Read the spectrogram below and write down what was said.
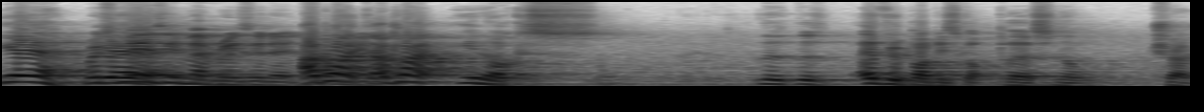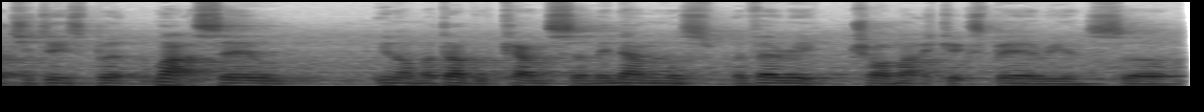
Yeah. It's yeah. amazing memories, isn't it? I'd like, I'd like, you know, because everybody's got personal tragedies, but like I say, you know, my dad with cancer, my nan was a very traumatic experience, so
